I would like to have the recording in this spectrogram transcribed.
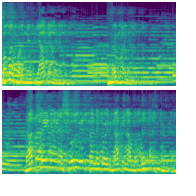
સમર્પણને ને ધર્મને. ને ધર્મ ને દાતારીને અને શૂરવીરતાને કોઈ જ્ઞાતિના બંધન નથી નડતા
